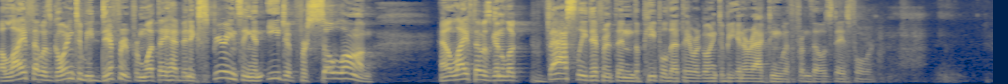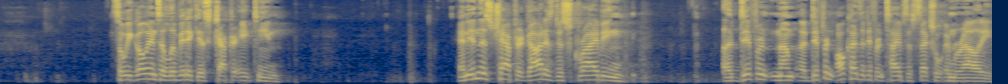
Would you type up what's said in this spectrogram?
A life that was going to be different from what they had been experiencing in Egypt for so long. And a life that was going to look vastly different than the people that they were going to be interacting with from those days forward. So we go into Leviticus chapter 18. And in this chapter, God is describing a different, num- a different, all kinds of different types of sexual immorality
